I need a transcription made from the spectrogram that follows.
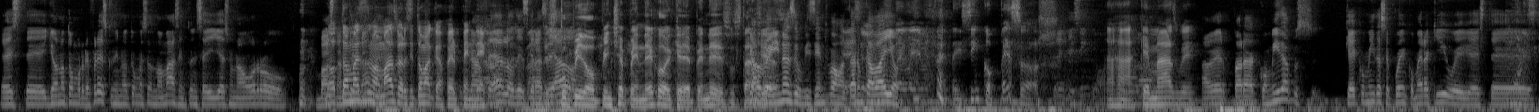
Este, yo no tomo refrescos y no tomo esas mamás, entonces ahí ya es un ahorro No toma esas grande. mamás, pero sí toma café el pendejo. Café a lo desgraciado. Estúpido, pinche pendejo de que depende de sustancias. Cafeína suficiente para matar un caballo. 35 pesos. Ajá, ¿qué más, güey? A ver, para comida, pues, ¿qué comida se pueden comer aquí, güey? Este.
